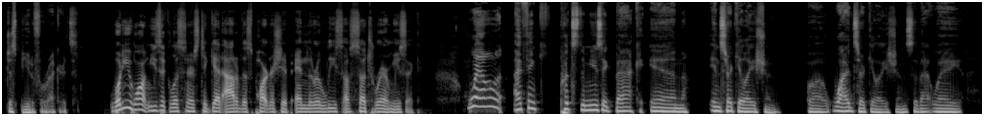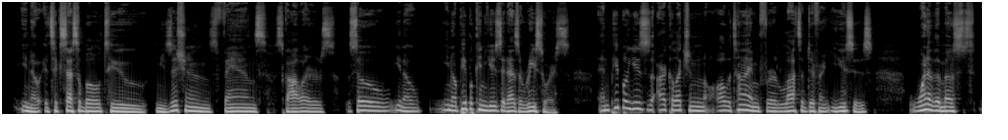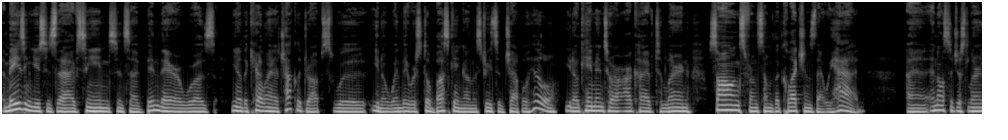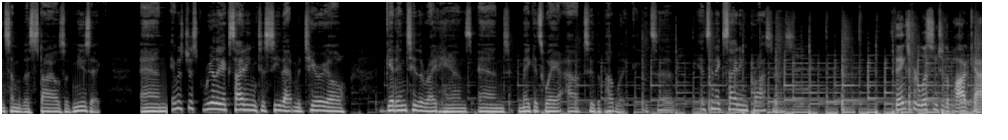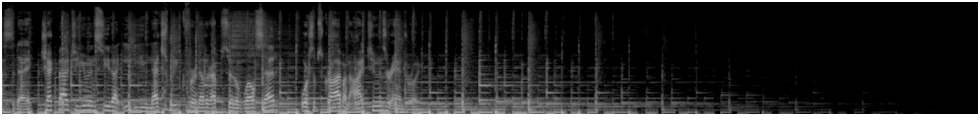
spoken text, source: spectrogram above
just beautiful records. What do you want music listeners to get out of this partnership and the release of such rare music? Well, I think puts the music back in in circulation, uh, wide circulation, so that way, you know, it's accessible to musicians, fans, scholars. So you know, you know, people can use it as a resource, and people use our collection all the time for lots of different uses. One of the most amazing uses that I've seen since I've been there was, you know, the Carolina chocolate drops were, you know, when they were still busking on the streets of Chapel Hill, you know, came into our archive to learn songs from some of the collections that we had and, and also just learn some of the styles of music. And it was just really exciting to see that material get into the right hands and make its way out to the public. It's a it's an exciting process. Thanks for listening to the podcast today. Check back to unc.edu next week for another episode of Well Said, or subscribe on iTunes or Android.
